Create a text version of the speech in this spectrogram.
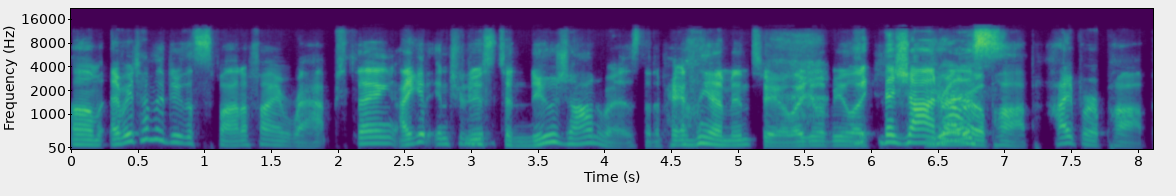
um, every time they do the Spotify Wrapped thing, I get Mm-hmm. introduced to new genres that apparently I'm into. Like it'll be like the genres. Euro pop, hyper pop,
